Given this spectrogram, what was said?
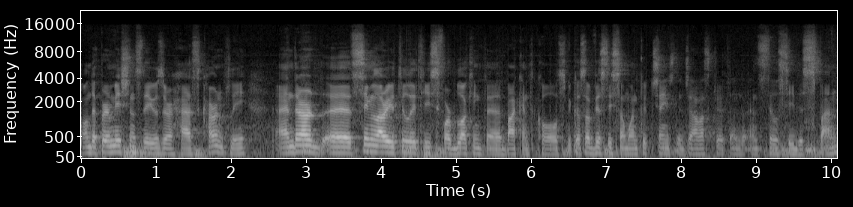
on the permissions the user has currently. And there are uh, similar utilities for blocking the backend calls because obviously someone could change the JavaScript and, and still see the span.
